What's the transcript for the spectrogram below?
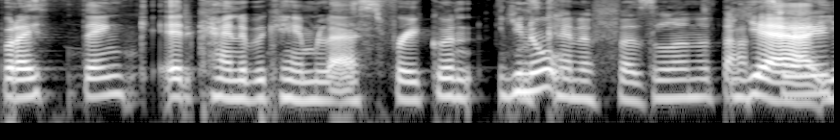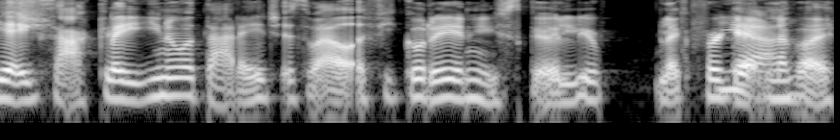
but I think it kind of became less frequent. You know, kind of fizzling at that yeah, stage. yeah, exactly. You know, at that age as well, if you go to a new school, you're like forgetting Yeah. about.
